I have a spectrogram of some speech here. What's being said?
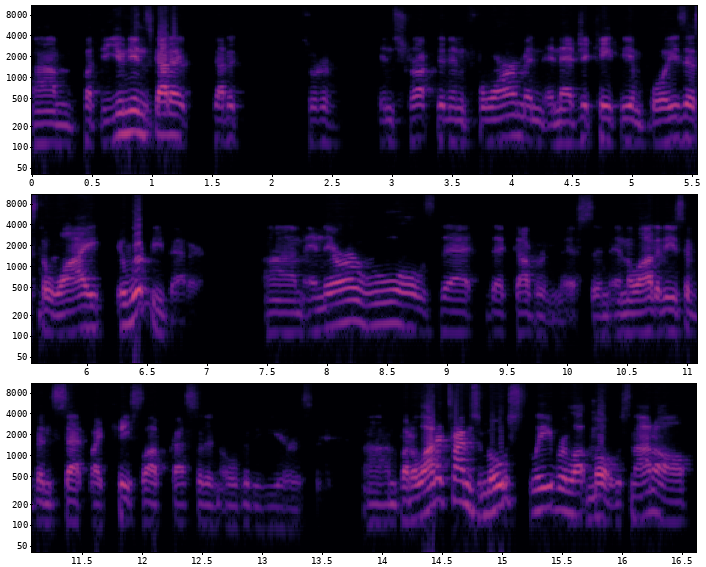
um, but the union's got to got to sort of instruct and inform and, and educate the employees as to why it would be better um, and there are rules that that govern this, and, and a lot of these have been set by case law precedent over the years. Um, but a lot of times, most labor law, most not all,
